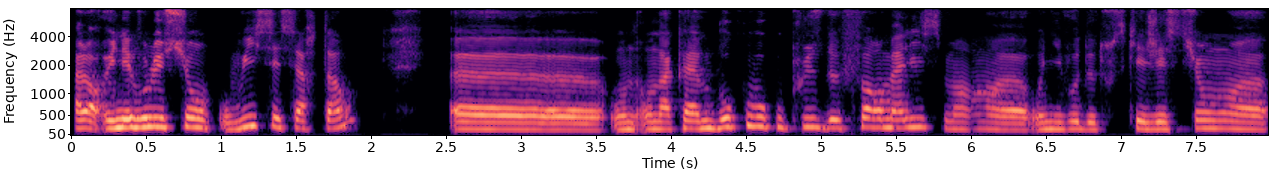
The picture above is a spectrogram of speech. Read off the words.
Alors, une évolution, oui, c'est certain. On, a quand même beaucoup, beaucoup plus de formalisme hein, au niveau de tout ce qui est gestion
